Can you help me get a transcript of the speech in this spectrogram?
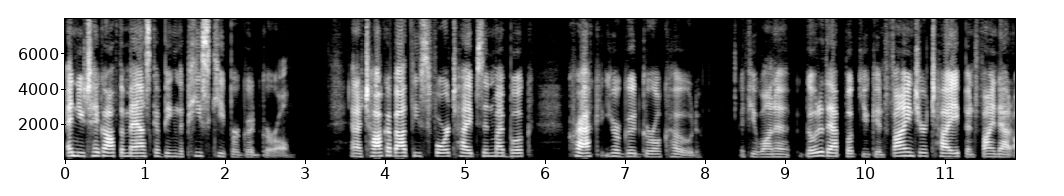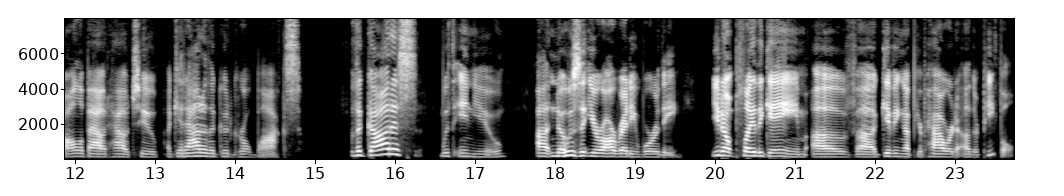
and you take off the mask of being the peacekeeper good girl. And I talk about these four types in my book, Crack Your Good Girl Code. If you want to go to that book, you can find your type and find out all about how to uh, get out of the good girl box. The goddess within you uh, knows that you're already worthy. You don't play the game of uh, giving up your power to other people.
